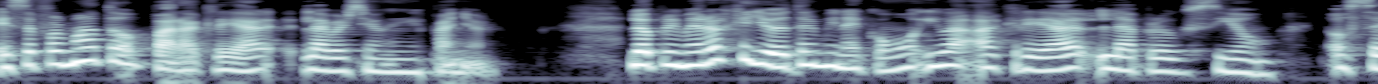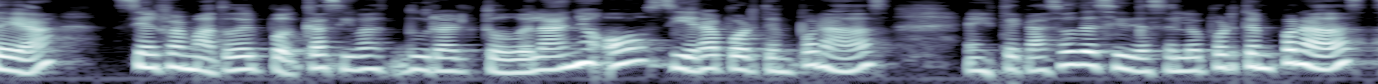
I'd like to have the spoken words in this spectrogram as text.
ese formato para crear la versión en español. Lo primero es que yo determiné cómo iba a crear la producción, o sea, si el formato del podcast iba a durar todo el año o si era por temporadas. En este caso decidí hacerlo por temporadas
